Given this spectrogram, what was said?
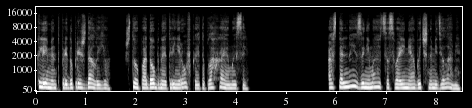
Климент предупреждал ее, что подобная тренировка — это плохая мысль. Остальные занимаются своими обычными делами,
